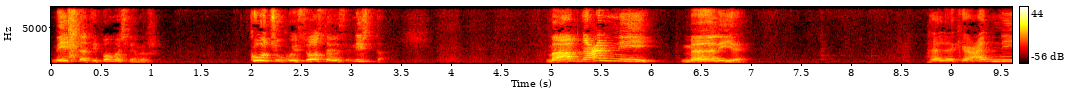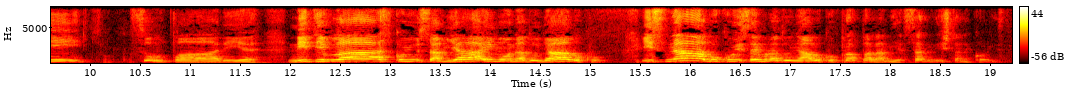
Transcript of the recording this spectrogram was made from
ništa ti pomoć ne može. Kuću koju se ostavio, se, ništa. Ma abna anni malije. Heleke anni sultanije. Niti vlast koju sam ja imao na Dunjaluku i snagu koju sam imao na Dunjaluku propala mi je. Sad ništa ne koristim.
